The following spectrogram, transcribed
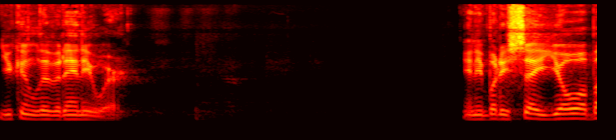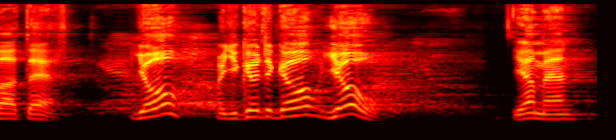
you can live it anywhere. Anybody say yo about that? Yo, are you good to go? Yo. Yeah, man.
